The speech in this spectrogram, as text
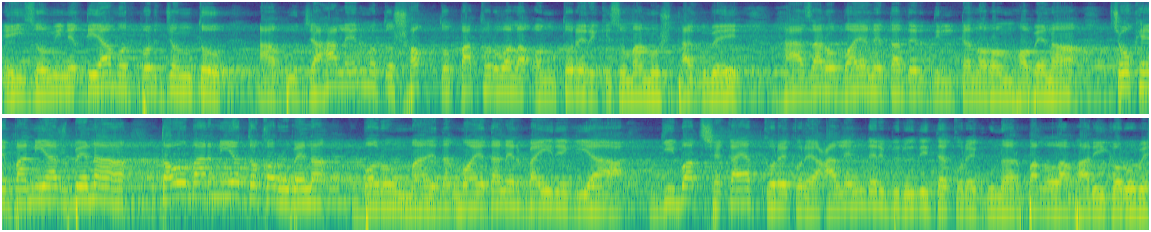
এই জমিনে কিয়ামত পর্যন্ত আবু জাহালের মতো শক্ত পাথরওয়ালা অন্তরের কিছু মানুষ থাকবে। হাজারো বয়ানে তাদের দিলটা নরম হবে না, চোখে পানি আসবে না, তওবার নিয়ত করবে না, বরং ময়দা- ময়দানের বাইরে গিয়া গিবত শেকায়াত করে করে আলেমদের বিরোধিতা করে গুনার পাল্লা ভারী করবে।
